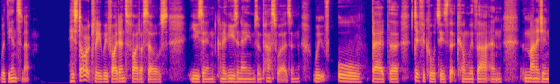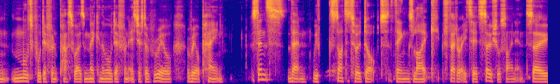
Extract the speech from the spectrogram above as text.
with the internet. Historically, we've identified ourselves using kind of usernames and passwords, and we've all bared the difficulties that come with that. And managing multiple different passwords and making them all different is just a real, a real pain. Since then, we've started to adopt things like federated social sign in. So,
